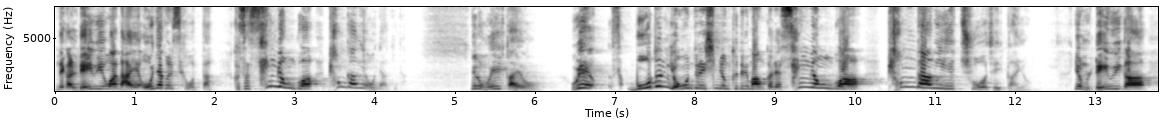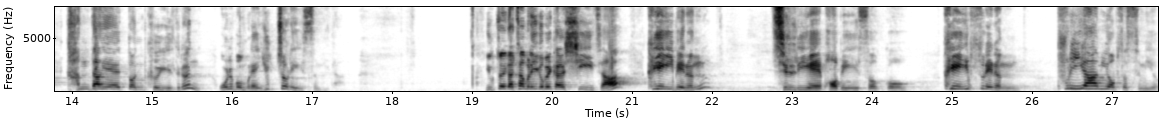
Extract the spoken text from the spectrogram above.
내가 레위와 나의 언약을 세웠다. 그것은 생명과 평강의 언약이다. 이는 왜일까요? 왜 모든 영혼들의 심령 그들의 마음까지 생명과 평강이 주어질까요? 여러분 레위가 감당해야 했던 그 일들은 오늘 본문의 6절에 있습니다. 6절 같이 한번 읽어볼까요? 시작. 그의 입에는 진리의 법이 있었고 그의 입술에는 불의함이 없었으며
